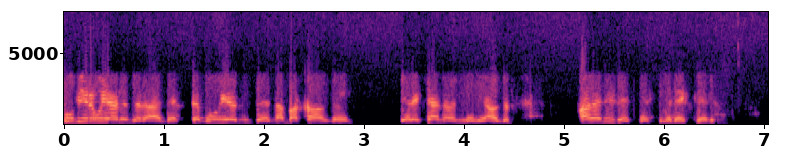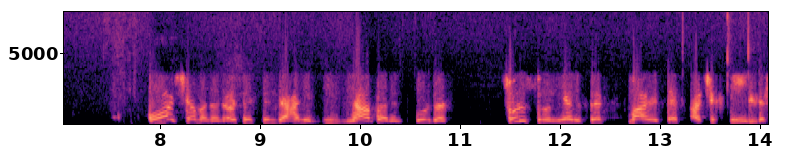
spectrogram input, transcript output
Bu bir uyarıdır elbette. Bu uyarı üzerine bakanlığın gereken önlemi alıp analiz etmesini bekleriz. O aşamanın ötesinde hani biz ne yaparız burada sorusunun yanıtı maalesef açık değildir.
